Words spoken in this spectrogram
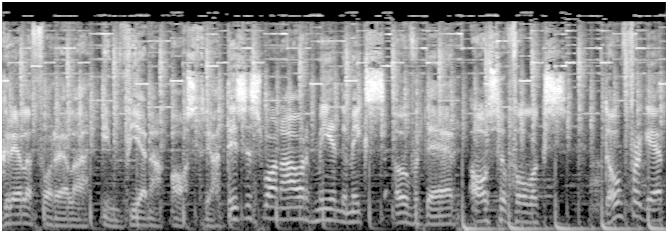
Grelle Forelle in Vienna, Austria. This is one hour, me in the mix over there. Also, Volks, don't forget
